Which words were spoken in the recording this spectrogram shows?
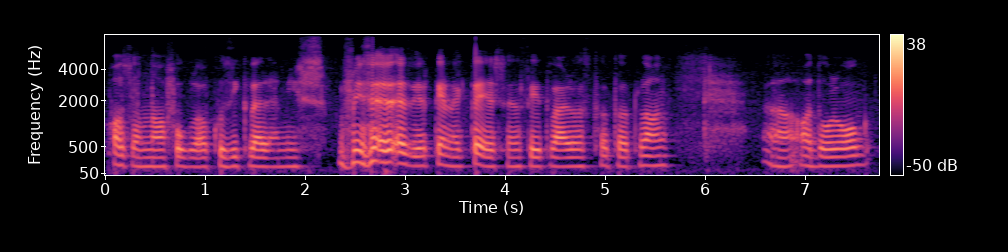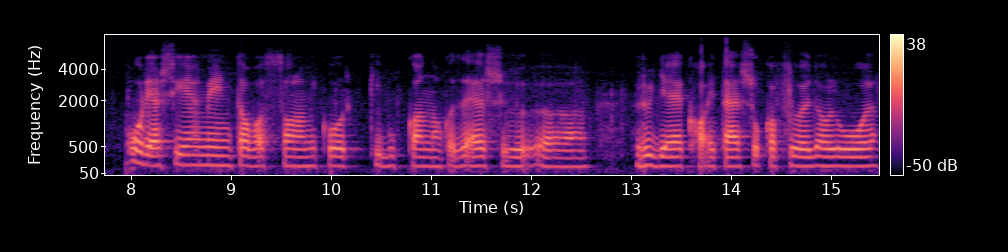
azonnal foglalkozik velem is. Ezért tényleg teljesen szétválaszthatatlan a dolog. Óriási élmény tavasszal, amikor kibukkannak az első rügyek, hajtások a föld alól,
